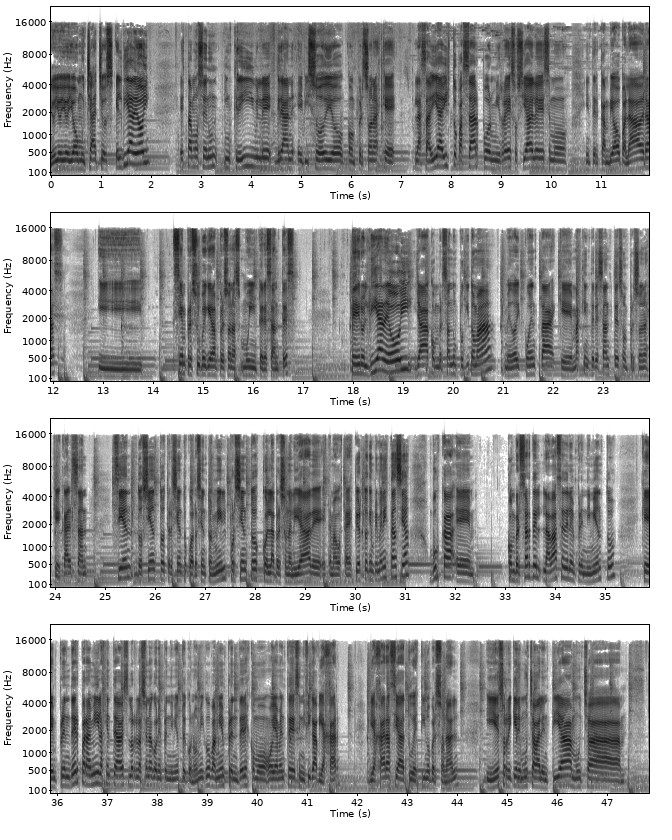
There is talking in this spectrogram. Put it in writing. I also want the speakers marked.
Speaker 1: Yo, yo, yo, yo, muchachos. El día de hoy estamos en un increíble, gran episodio con personas que las había visto pasar por mis redes sociales, hemos intercambiado palabras y siempre supe que eran personas muy interesantes. Pero el día de hoy, ya conversando un poquito más, me doy cuenta que más que interesantes son personas que calzan 100, 200, 300, 400 mil por ciento con la personalidad de este mago está despierto, que en primera instancia busca eh, conversar de la base del emprendimiento que emprender para mí la gente a veces lo relaciona con emprendimiento económico. Para mí emprender es como obviamente significa viajar, viajar hacia tu destino personal y eso requiere mucha valentía, mucha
